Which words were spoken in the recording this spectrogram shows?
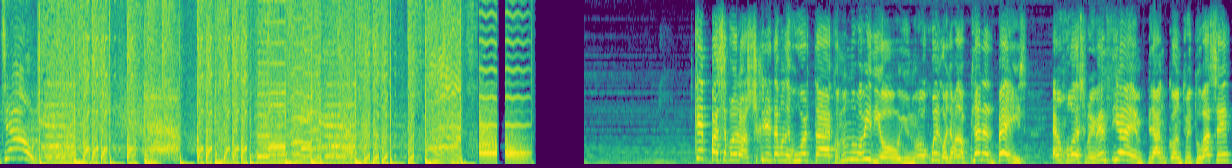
down. ¿Qué pasa, poderosos? Que estamos de vuelta con un nuevo vídeo y un nuevo juego llamado Planet Base. Es un juego de supervivencia en plan construir tu base.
